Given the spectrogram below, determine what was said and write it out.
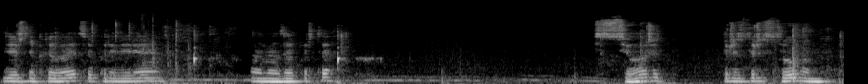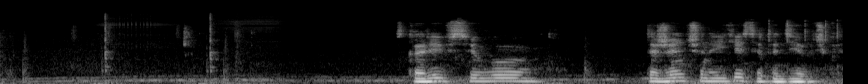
Дверь закрывается, проверяем. Она заперта. Все же разрисовано. Скорее всего, эта женщина и есть эта девочка.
